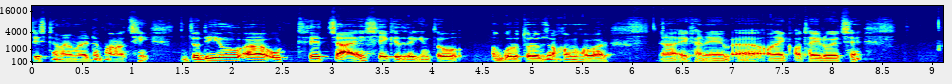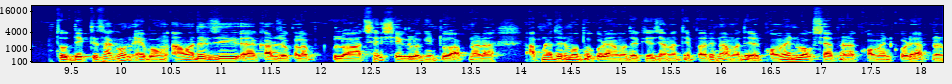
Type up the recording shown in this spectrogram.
সিস্টেমে আমরা এটা বানাচ্ছি। যদিও উঠতে চায়, সেই ক্ষেত্রে কিন্তু গুরুতর জখম হওয়ার এখানে অনেক কথাই রয়েছে। তো দেখতে থাকুন এবং আমাদের যে কার্যকলাপগুলো আছে সেগুলো কিন্তু আপনারা, আপনাদের মতো করে আমাদেরকে জানাতে পারেন। আমাদের কমেন্ট বক্সে আপনারা কমেন্ট করে আপনার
